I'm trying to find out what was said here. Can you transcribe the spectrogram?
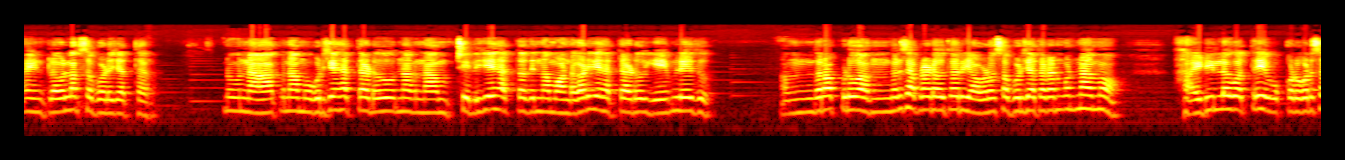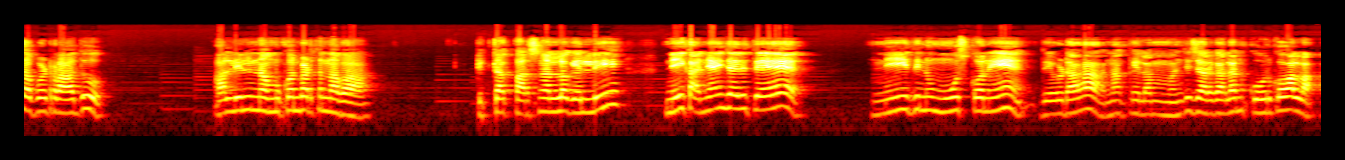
మా ఇంట్లో వాళ్ళు నాకు సపోర్ట్ చేస్తారు. నువ్వు నాకు నా మొగుడు చేసేస్తాడు నాకు నా చెల్లి చేసేస్తుంది నా మొండగాడు చేసేస్తాడు ఏం లేదు. అందరూ అప్పుడు అందరూ సపరేట్ అవుతారు. ఎవడో సపోర్ట్ చేస్తాడు అనుకుంటున్నామో. ఐడీల్లోకి వస్తే ఒక్కడు కూడా సపోర్ట్ రాదు. వాళ్ళు నమ్ముకొని పెడుతున్నావా? టిక్ టాక్ పర్సనల్లోకి వెళ్ళి నీకు అన్యాయం జరిగితే నీది నువ్వు మూసుకొని దేవుడా నాకు ఇలా మంచి జరగాలని కోరుకోవాలా?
